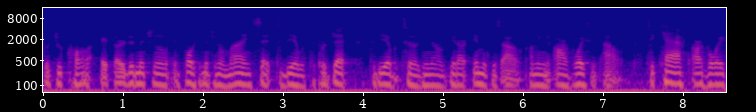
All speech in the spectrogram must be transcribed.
what you call a third dimensional and fourth dimensional mindset to be able to project, to be able to, you know, get our images out. I mean, our voices out, to cast our voice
